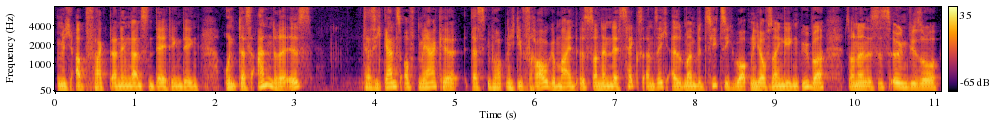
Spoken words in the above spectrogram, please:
mich abfuckt an dem ganzen Dating-Ding. Und das andere ist, dass ich ganz oft merke, dass überhaupt nicht die Frau gemeint ist, sondern der Sex an sich. Also man bezieht sich überhaupt nicht auf sein Gegenüber, sondern es ist irgendwie so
